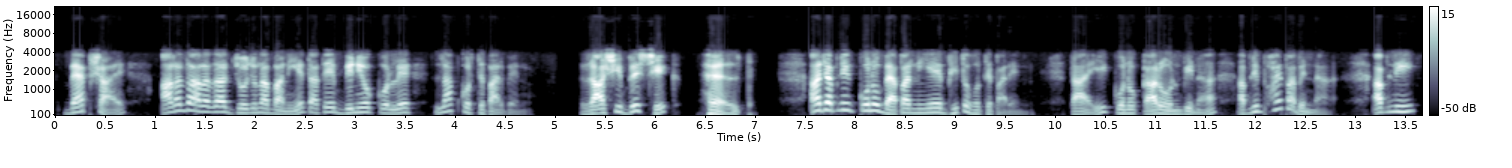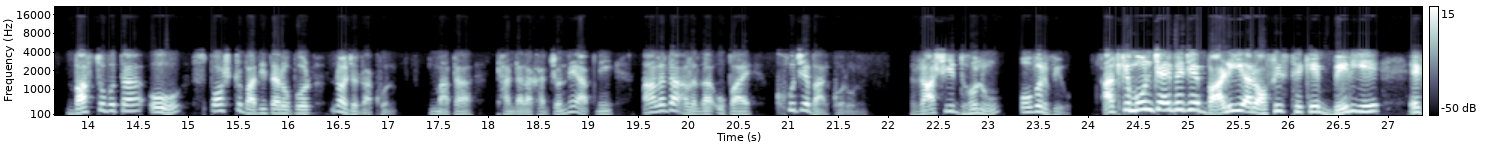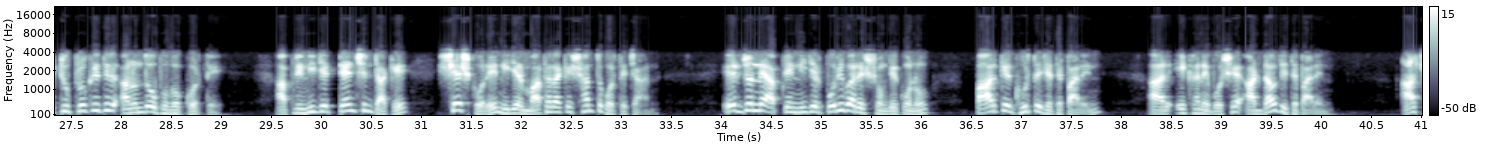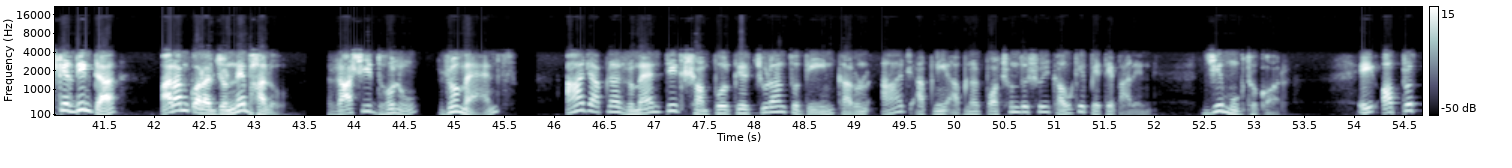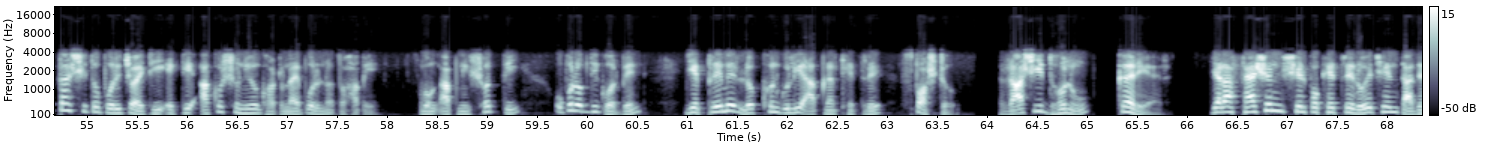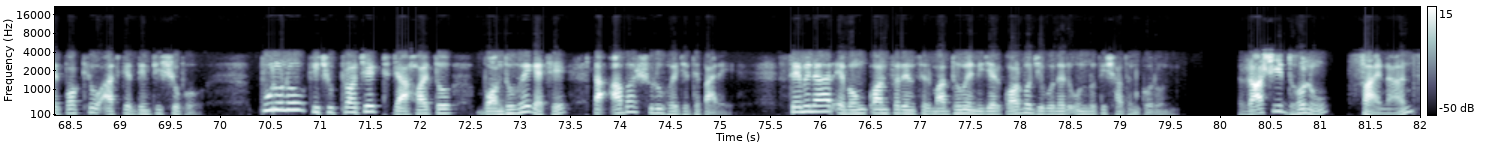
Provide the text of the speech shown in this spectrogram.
ব্যবসায় আলাদা আলাদা যোজনা বানিয়ে তাতে বিনিয়োগ করলে লাভ করতে পারবেন। রাশি বৃশ্চিক হেলথ আজ আপনি কোনো ব্যাপার নিয়ে ভীত হতে পারেন। তাই কোনো কারণ বিনা আপনি ভয় পাবেন না। আপনি বাস্তবতা ও স্পষ্টবাদিতার ওপর নজর রাখুন। মাথা ঠান্ডা রাখার জন্য আপনি আলাদা আলাদা উপায় খুঁজে বার করুন। রাশি ধনু ওভারভিউ আজকে মন চাইবে যে বাড়ি আর অফিস থেকে বেরিয়ে একটু প্রকৃতির আনন্দ উপভোগ করতে। আপনি নিজের টেনশনটাকে শেষ করে নিজের মাথাটাকে শান্ত করতে চান। এর জন্য আপনি নিজের পরিবারের সঙ্গে কোনো পার্কে ঘুরতে যেতে পারেন আর এখানে বসে আড্ডাও দিতে পারেন। আজকের দিনটা আরাম করার জন্য ভালো। রাশি, ধনু, রোম্যান্স, আজ আপনার রোম্যান্টিক সম্পর্কের চূড়ান্ত দিন, কারণ আজ আপনি আপনার পছন্দসই কাউকে পেতে পারেন, যে মুগ্ধকর। এই অপ্রত্যাশিত পরিচয়টি একটি আকর্ষণীয় ঘটনায় পরিণত হবে এবং আপনি সত্যি উপলব্ধি করবেন যে প্রেমের লক্ষণগুলি আপনার ক্ষেত্রে স্পষ্ট। রাশি ধনু ক্যারিয়ার যারা ফ্যাশন শিল্পক্ষেত্রে রয়েছেন, তাদের পক্ষেও আজকের দিনটি শুভ। পুরনো কিছু প্রজেক্ট যা হয়তো বন্ধ হয়ে গেছে, তা আবার শুরু হয়ে যেতে পারে। সেমিনার এবং কনফারেন্সের মাধ্যমে নিজের কর্মজীবনের উন্নতি সাধন করুন। রাশি ধনু ফাইন্যান্স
